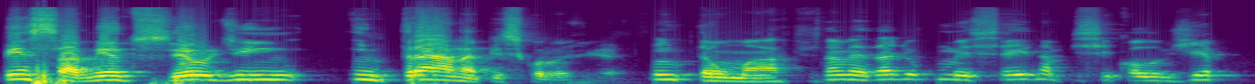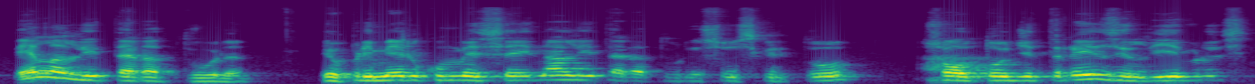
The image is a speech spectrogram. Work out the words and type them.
pensamento seu de entrar na psicologia? Então, Marcos, na verdade eu comecei na psicologia pela literatura. Eu primeiro comecei na literatura. Eu sou escritor, sou ah. autor de 13 livros.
